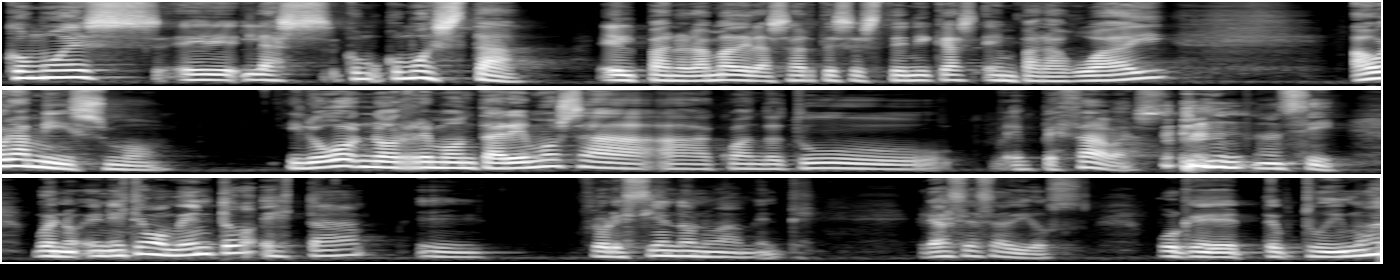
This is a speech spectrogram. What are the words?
¿Cómo, es, eh, las, cómo, está el panorama de las artes escénicas en Paraguay ahora mismo? Y luego nos remontaremos a, cuando tú empezabas. Sí, bueno, en este momento está eh, floreciendo nuevamente, gracias a Dios porque tuvimos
